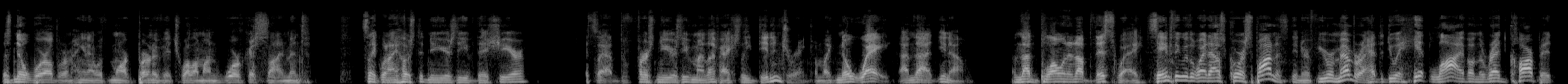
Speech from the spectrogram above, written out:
There's no world where I'm hanging out with Mark Brnovich while I'm on work assignment. It's like when I hosted New Year's Eve this year. It's like the first New Year's Eve of my life I actually didn't drink. I'm like, no way. I'm not, you know, I'm not blowing it up this way. Same thing with the White House Correspondents' Dinner. If you remember, I had to do a hit live on the red carpet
